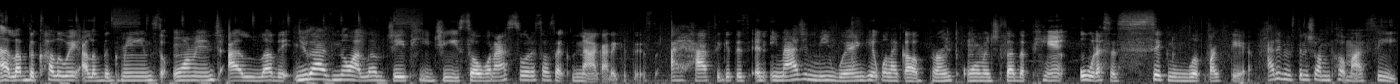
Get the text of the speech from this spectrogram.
I love the colorway. I love the greens, the orange. I love it. You guys know I love JPG. So when I saw this, I was like, nah, I gotta get this. I have to get this. And imagine me wearing it with like a burnt orange leather pant. Oh, that's a sickening look right there. I didn't even finish where I'm gonna put my feet.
